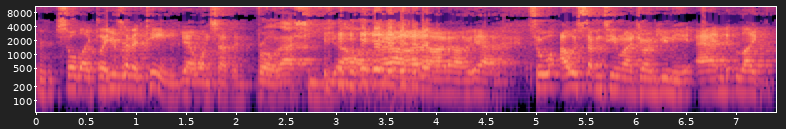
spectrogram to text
Mm-hmm. So like, the Wait, univer- 17? Yeah, one seven. Bro, that's young. no, no, no, yeah. So I was 17 when I joined uni, and like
